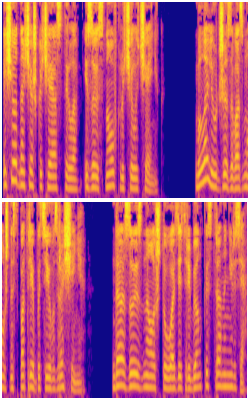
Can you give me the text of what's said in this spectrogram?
Еще одна чашка чая остыла, и Зоя снова включила чайник. Была ли у Джеза возможность потребовать ее возвращения? Да, Зои знала, что увозить ребенка из страны нельзя.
